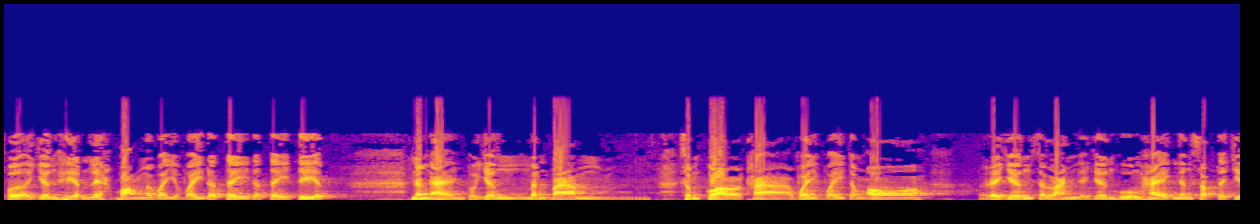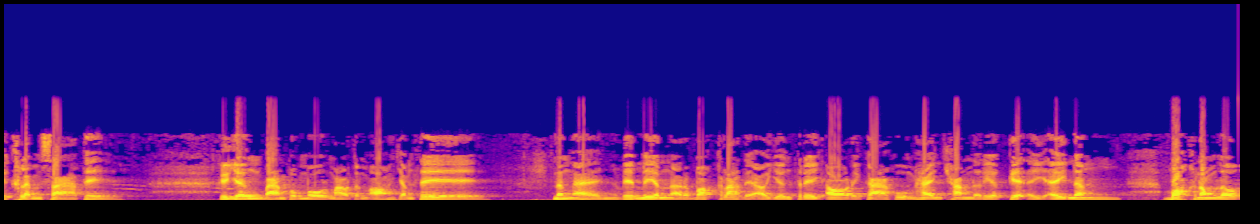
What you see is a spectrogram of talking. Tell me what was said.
ធ្វើឲ្យយើងហ៊ានលះបង់អ្វីអ្វីដតីដតីទៀតនឹងឯងព្រោះយើងមិនបានសម្គាល់ថាអ្វីអ្វីទាំងអដែលយើងស្រឡាញ់ដែលយើងហួងហែងនឹងសុទ្ធតែជាខ្លឹមសារទេគឺយើងបានប្រមូលមកទាំងអស់អញ្ចឹងទេនឹងឯងវាមានរបស់ខ្លះដែលឲ្យយើងត្រេកអរដោយការហួងហែងឆន្ទរាគៈអីអីហ្នឹងរបស់ក្នុងលោក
